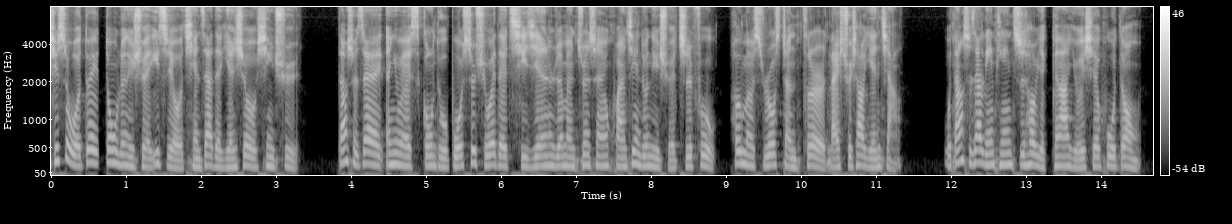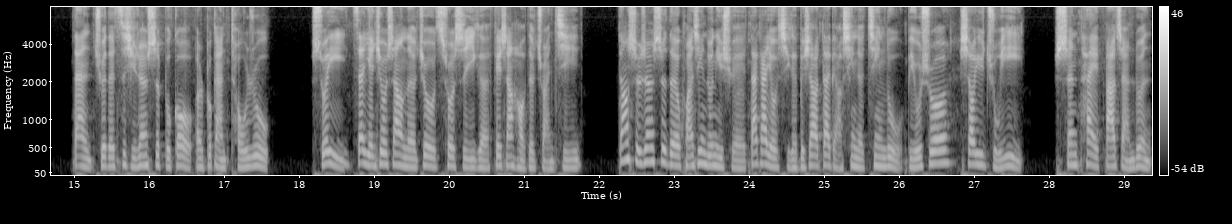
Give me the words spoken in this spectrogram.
其实我对动物伦理学一直有潜在的研究兴趣。当时在 NUS 攻读博士学位的期间，人们尊称环境伦理学之父 Homus Rosenthal 来学校演讲。我当时在聆听之后，也跟他有一些互动，但觉得自己认识不够而不敢投入。所以在研究上呢，就说是一个非常好的转机。当时认识的环境伦理学大概有几个比较代表性的进路，比如说效益主义、生态发展论。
